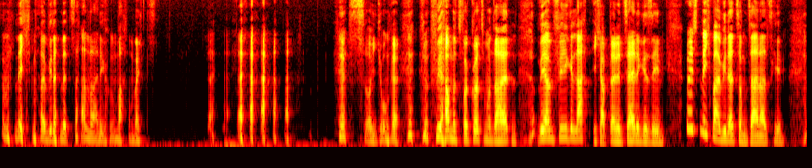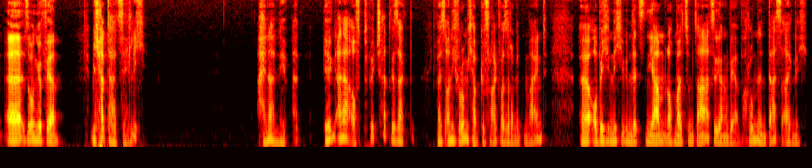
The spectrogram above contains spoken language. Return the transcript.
du nicht mal wieder eine Zahnreinigung machen möchtest. so, Junge, wir haben uns vor kurzem unterhalten. Wir haben viel gelacht. Ich habe deine Zähne gesehen. Willst nicht mal wieder zum Zahnarzt gehen? Äh, so ungefähr. Mich hat tatsächlich einer, nee, irgendeiner auf Twitch hat gesagt, ich weiß auch nicht warum, ich habe gefragt, was er damit meint äh, ob ich nicht im letzten Jahr nochmal zum Zahnarzt gegangen wäre. Warum denn das eigentlich?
